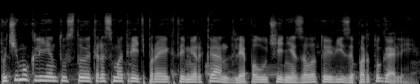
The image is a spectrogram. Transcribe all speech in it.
Почему клиенту стоит рассмотреть проект Эмеркан для получения золотой визы Португалии?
